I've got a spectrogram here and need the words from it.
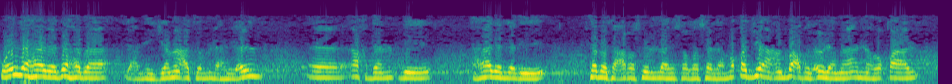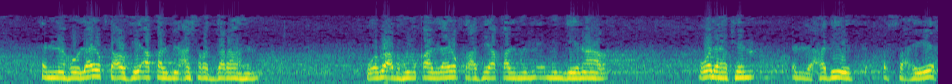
وإلى هذا ذهب يعني جماعة من أهل العلم آه، أخذا بهذا الذي ثبت عن رسول الله صلى الله عليه وسلم. وقد جاء عن بعض العلماء أنه قال أنه لا يقطع في أقل من عشرة دراهم. وبعضهم قال لا يقطع في أقل من دينار ولكن الحديث الصحيح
